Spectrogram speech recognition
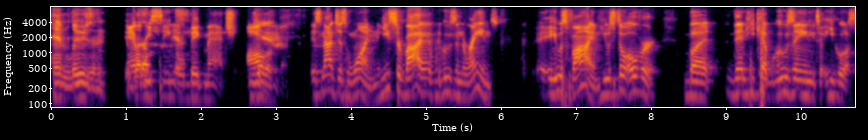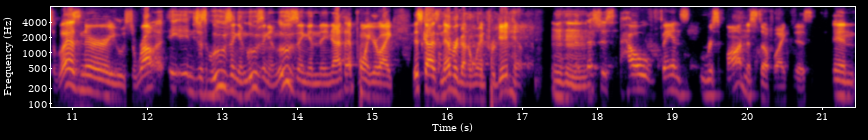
him losing every single big match, all Yeah. of them. It's not just one. He survived losing the reigns. He was fine. He was still over. But then he kept losing. To, he lost to Lesnar. He lost to Rollins, and just losing and losing and losing. And then at that point, you're like, this guy's never going to win. Forget him. Mhm. That's just how fans respond to stuff like this. And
